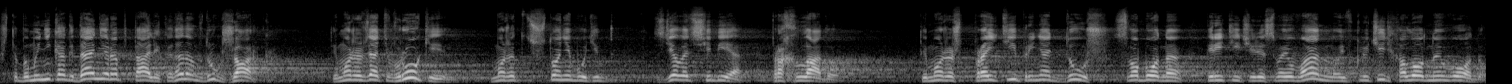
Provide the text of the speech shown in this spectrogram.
чтобы мы никогда не роптали, когда нам вдруг жарко. Ты можешь взять в руки, может, что-нибудь и сделать себе прохладу. Ты можешь пройти, принять душ, свободно перейти через свою ванну и включить холодную воду.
